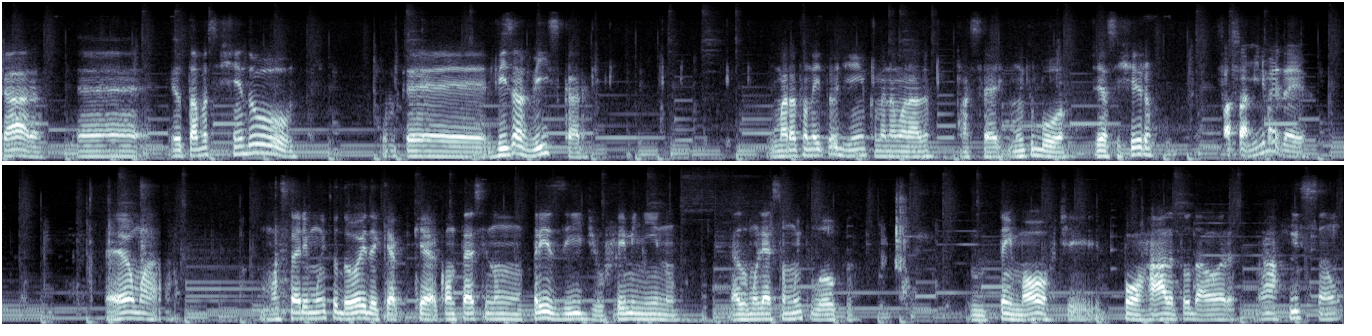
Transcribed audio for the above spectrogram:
Cara, é, eu tava assistindo é, Vis a Vis, cara. Maratonei todinho com minha namorada. A série, muito boa. Vocês já assistiram? Faço a mínima ideia. É uma, uma série muito doida que, que acontece num presídio feminino. As mulheres são muito loucas. Tem morte, porrada toda hora. É uma aflição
